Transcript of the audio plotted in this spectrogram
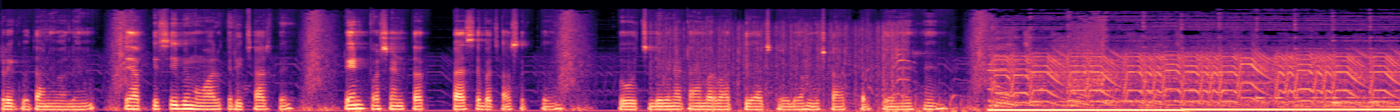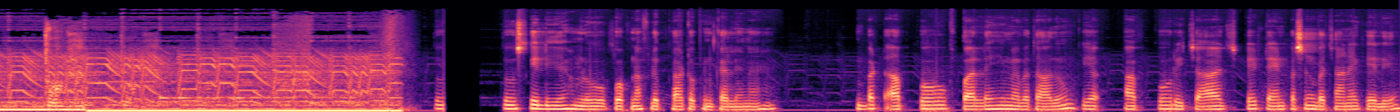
ट्रिक बताने वाले हैं कि आप किसी भी मोबाइल के रिचार्ज पे 10 परसेंट तक पैसे बचा सकते हो। तो चलिए बिना टाइम बर्बाद किए आज का वीडियो हम स्टार्ट करते हैं। तो उसके लिए हम लोगों को अपना फ्लिपकार्ट ओपन कर लेना है। बट आपको पहले ही मैं बता दूँ कि आपको रिचार्ज पे टेन परसेंट बचाने के लिए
